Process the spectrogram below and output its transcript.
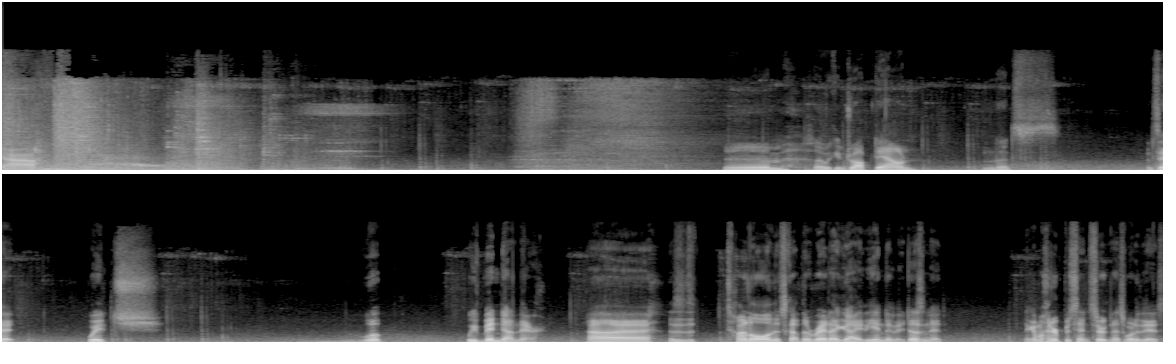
Nah. Um, so we can drop down. And that's... That's it. Which... Whoop. We've been down there. Uh, this is the tunnel, and it's got the red-eye guy at the end of it, doesn't it? Like, I'm 100% certain that's what it is.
